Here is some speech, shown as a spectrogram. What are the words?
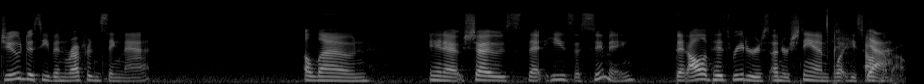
Jude is even referencing that alone, you know, shows that he's assuming that all of his readers understand what he's talking Yeah. about.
